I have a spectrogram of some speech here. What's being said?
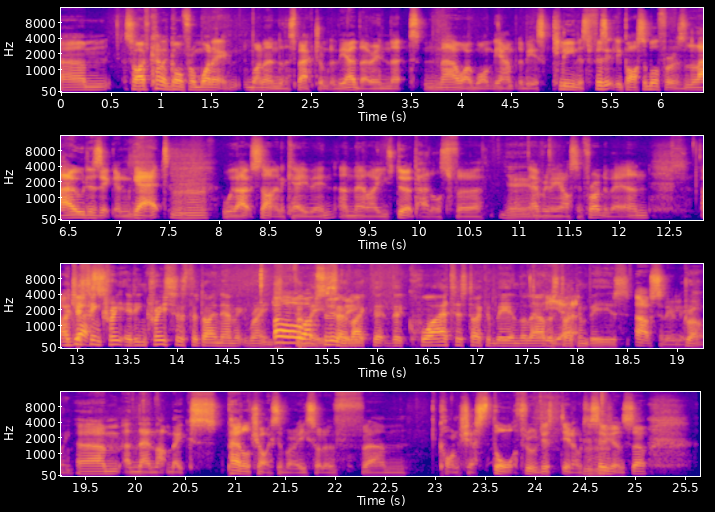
Um, so I've kind of gone from one one end of the spectrum to the other in that now I want the amp to be as clean as physically possible for as loud as it can get without starting to cave in, and then I use dirt pedals for Yeah, yeah. everything else in front of it. And I Just guess incre- it increases the dynamic range Oh, for me. absolutely. So like the, the quietest I can be and the loudest I can be is absolutely growing. Um, and then that makes pedal choice a very sort of um, conscious, thought through, dis- you know, decisions. So.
